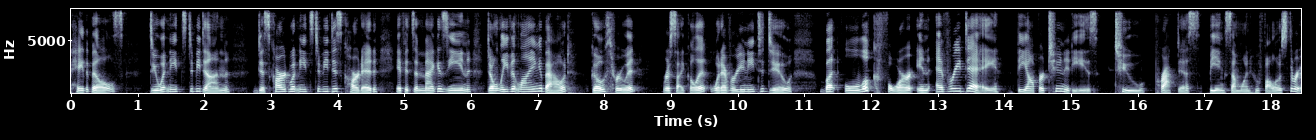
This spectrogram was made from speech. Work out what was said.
pay the bills, do what needs to be done, discard what needs to be discarded. If it's a magazine, don't leave it lying about. Go through it, recycle it, whatever you need to do. But look for in every day the opportunities to practice being someone who follows through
